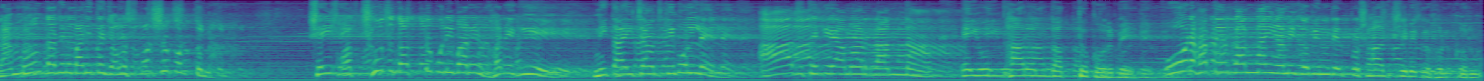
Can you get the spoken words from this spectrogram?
ব্রাহ্মণ তাদের বাড়িতে জলস্পর্শ করত না। সেই অচ্ছুত দত্ত পরিবারের ঘরে গিয়ে নিতাই চাঁদ কি বললেন, আজ থেকে আমার রান্না এই উদ্ধারণ দত্ত করবে। ওর হাতের রান্নাই আমি গোবিন্দের প্রসাদ হিসেবে গ্রহণ করব।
